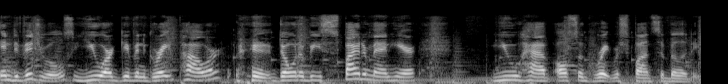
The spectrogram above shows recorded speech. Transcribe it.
individuals, you are given great power. Don't want to be Spider Man here. You have also great responsibility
